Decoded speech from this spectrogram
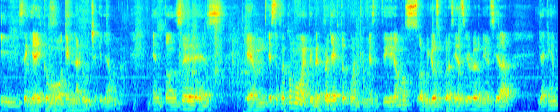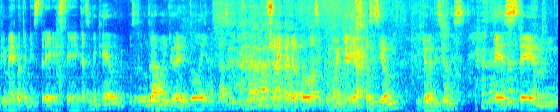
y seguí ahí como en la lucha que llaman. Entonces, em, este fue como el primer proyecto con el que me sentí, digamos, orgulloso, por así decirlo, de la universidad, ya que en el primer cuatrimestre este, casi me quedo y me puse a hacer un drama y lloré y todo ahí en la clase. Se me cayó todo así como en media exposición y yo bendiciones. Este, em,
